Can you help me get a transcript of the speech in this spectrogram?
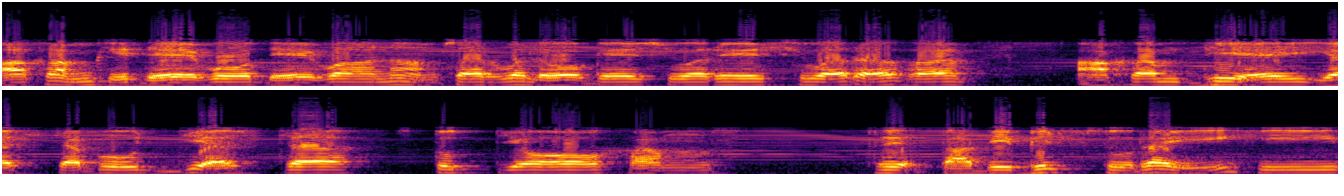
अहं हि देवो देवानां सर्वलोकेश्वरेश्वरः। अहं ध्येयश्च पूज्यश्च स्तुत्योऽहं तदिभिः सुरैः।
